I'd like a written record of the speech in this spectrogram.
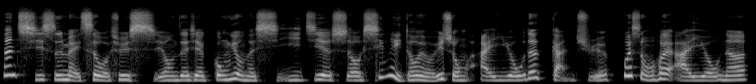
但其实每次我去使用这些公用的洗衣机的时候，心里都有一种矮油的感觉。为什么会矮油呢？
